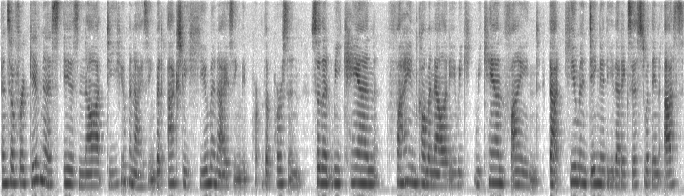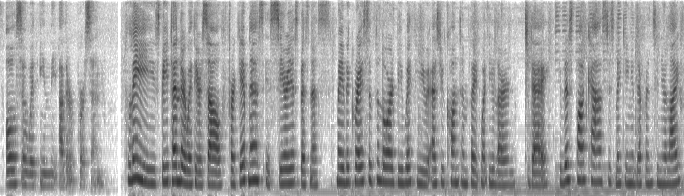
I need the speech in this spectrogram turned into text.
And so forgiveness is not dehumanizing, but actually humanizing the, per- the person so that we can find commonality. We, we can find that human dignity that exists within us, also within the other person. Please be tender with yourself. Forgiveness is serious business. May the grace of the Lord be with you as you contemplate what you learned today. If this podcast is making a difference in your life,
